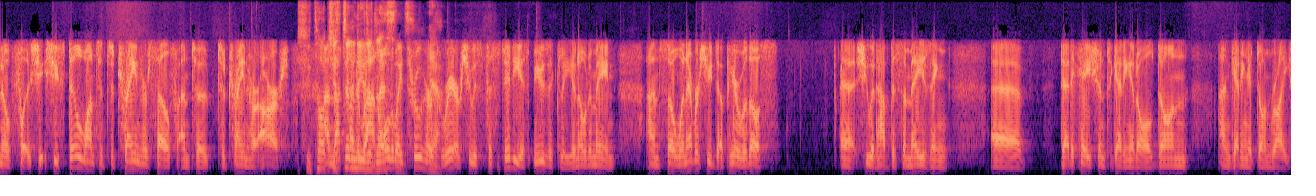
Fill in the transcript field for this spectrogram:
know, she she still wanted to train herself and to, to train her art. She thought and she that still kind of needed ran all the way through her Yeah. career. She was fastidious musically, you know what I mean? And so whenever she'd appear with us, uh, she would have this amazing uh, dedication to getting it all done and getting it done right.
